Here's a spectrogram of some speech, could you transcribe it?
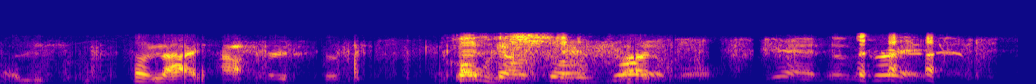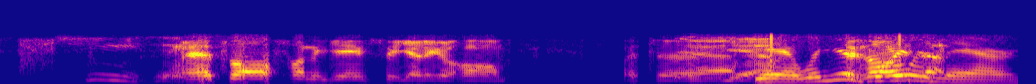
For nine hours. That sounds so enjoyable. Yeah, it sounds great. Jesus. That's all fun and games. So you got to go home. But uh, Yeah. Yeah. Yeah, when you're There's going there,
